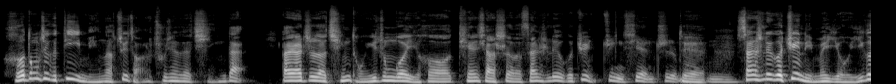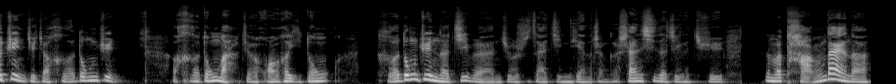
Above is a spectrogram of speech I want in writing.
河东这个地名呢，最早是出现在秦代。大家知道，秦统一中国以后，天下设了三十六个郡，郡县制嘛，对嗯，三十六个郡里面有一个郡就叫河东郡，呃河东嘛，就是黄河以东。河东郡呢，基本上就是在今天的整个山西的这个区。那么唐代呢，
